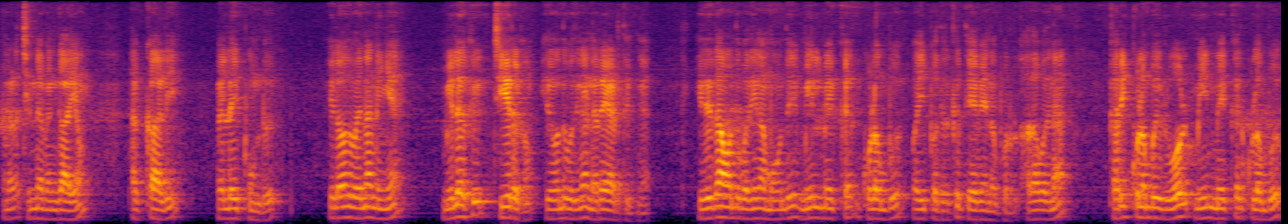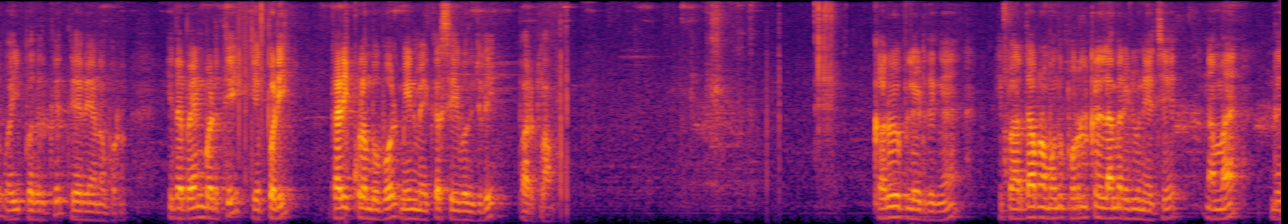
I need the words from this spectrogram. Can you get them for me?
அதனால் சின்ன வெங்காயம் தக்காளி வெள்ளைப்பூண்டு. இதில் வந்து பார்த்திங்கன்னா நீங்கள் மிளகு சீரகம் இது வந்து பார்த்திங்கன்னா நிறையா எடுத்துக்கோங்க. இதுதான் வந்து பார்த்திங்கன்னா நம்ம வந்து மீல் மேக்கர் குழம்பு வைப்பதற்கு தேவையான பொருள். அதாவது பார்த்திங்கன்னா கறி குழம்பு போல் மீன் மேக்கர் குழம்பு வைப்பதற்கு தேவையான பொருள். இதை பயன்படுத்தி எப்படி கறி குழம்பு போல் மீன் மேக்கர் செய்வதுன்னு சொல்லி பார்க்கலாம். கருவேப்பிலை எடுத்துங்க இப்போ அடுத்தாப்புல நம்ம வந்து பொருட்கள் எல்லாமே ரெடி பண்ணியாச்சு. நம்ம இந்த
